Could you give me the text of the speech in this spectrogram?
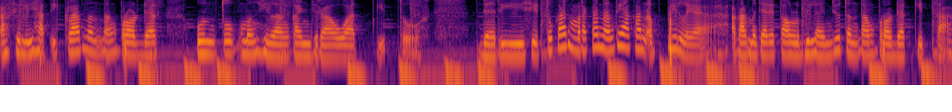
kasih lihat iklan tentang produk untuk menghilangkan jerawat gitu dari situ kan mereka nanti akan appeal ya akan mencari tahu lebih lanjut tentang produk kita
